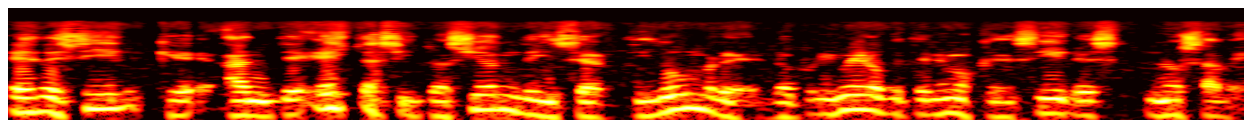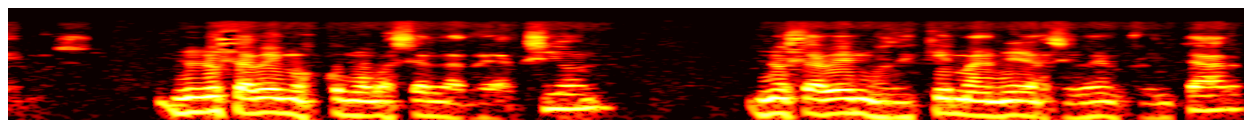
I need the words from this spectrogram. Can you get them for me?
es decir, que ante esta situación de incertidumbre, lo primero que tenemos que decir es no sabemos. No sabemos cómo va a ser la reacción, no sabemos de qué manera se va a enfrentar.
